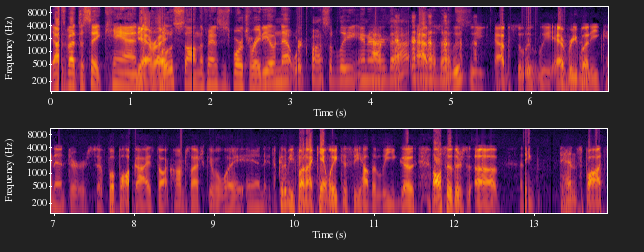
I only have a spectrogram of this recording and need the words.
yeah, I was about to say, can Yeah, right. hosts on the Fantasy Sports Radio Network possibly enter Ab- that? Absolutely, absolutely. Everybody can enter. So footballguys.com slash giveaway, and it's going to be fun. I can't wait to see how the league goes. Also, there's uh, I think ten spots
